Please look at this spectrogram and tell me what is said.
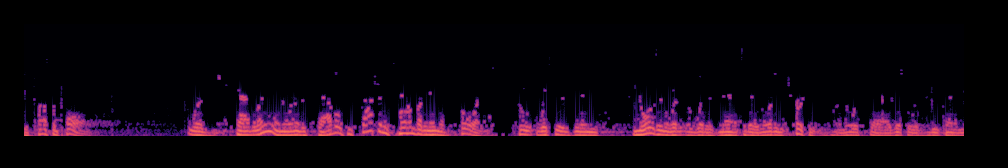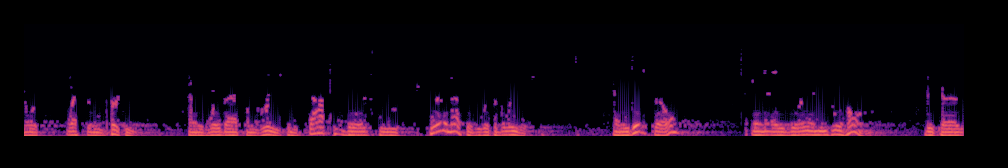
the Apostle Paul was traveling, and one of his travels, he stopped in a town by the name of Troy, which is in northern, what, what is now today, northern Turkey, or north, uh, I guess it would be kind of northwestern Turkey, and was way back from Greece. And he stopped there to share the message with the believers. And he did so in a very unusual home, because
